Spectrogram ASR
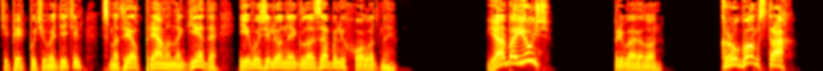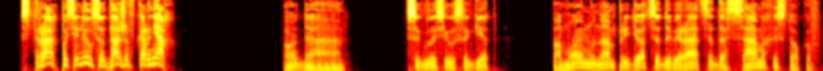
Теперь путеводитель смотрел прямо на Геда, и его зеленые глаза были холодны. «Я боюсь!» — прибавил он. «Кругом страх! Страх поселился даже в корнях!» «О да», — согласился Гед. По-моему, нам придется добираться до самых истоков.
